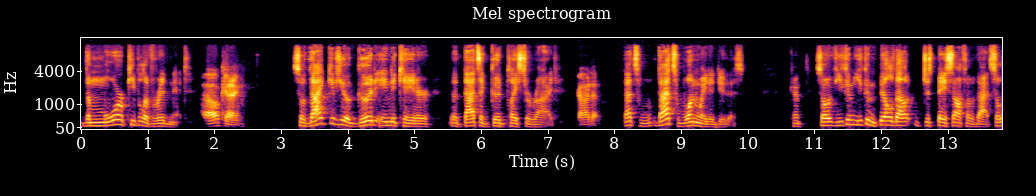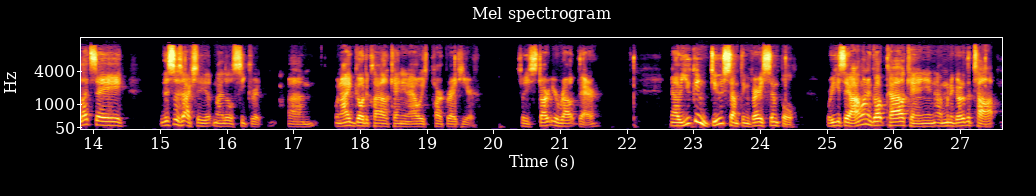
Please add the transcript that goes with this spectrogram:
the more people have ridden it. Okay. So that gives you a good indicator that that's a good place to ride. Got it. That's that's one way to do this. Okay. So if you can you can build out just based off of that. So let's say this is actually my little secret. Um, when I go to Kyle Canyon, I always park right here. So you start your route there. Now you can do something very simple where you can say, I want to go up Kyle Canyon. I'm going to go to the top.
